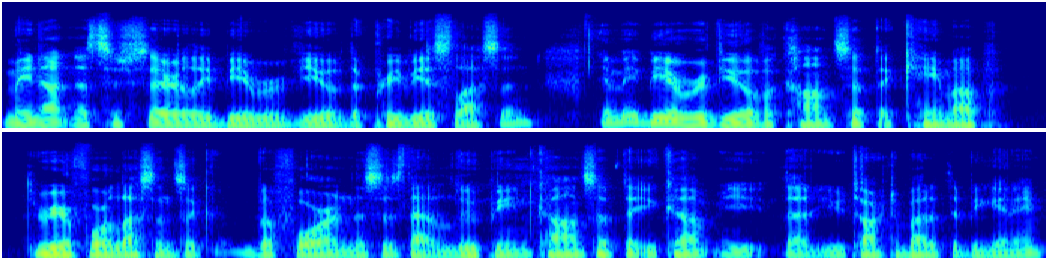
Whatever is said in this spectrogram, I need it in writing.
may not necessarily be a review of the previous lesson. It may be a review of a concept that came up three or four lessons before, and this is that looping concept that you come that you talked about at the beginning.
